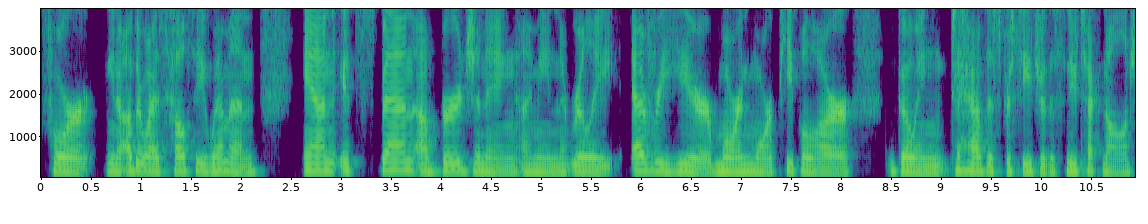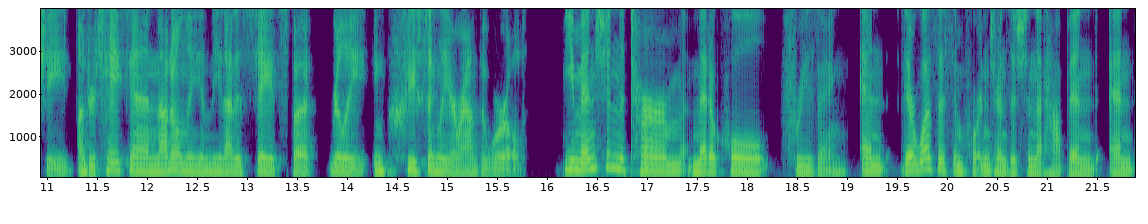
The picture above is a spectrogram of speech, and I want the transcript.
for you know otherwise healthy women. And it's been a burgeoning i mean really every year more and more people are going to have this procedure this new technology undertaken not only in the united states but really increasingly around the world you mentioned the term medical freezing, and there was this important transition that happened. And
